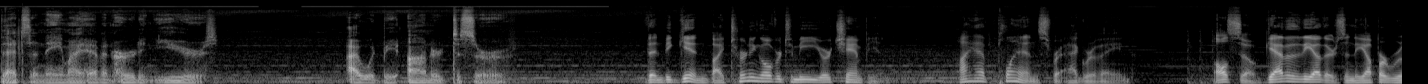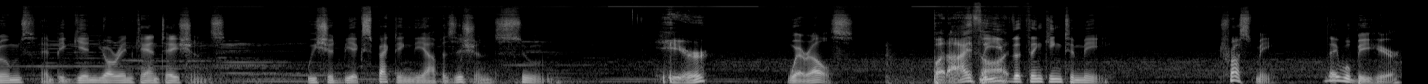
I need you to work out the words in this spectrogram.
That's a name I haven't heard in years. I would be honored to serve. Then begin by turning over to me your champion. I have plans for Agravain. Also, gather the others in the upper rooms and begin your incantations. We should be expecting the opposition soon. Here? Where else? But I thought. Leave the thinking to me. Trust me, they will be here,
